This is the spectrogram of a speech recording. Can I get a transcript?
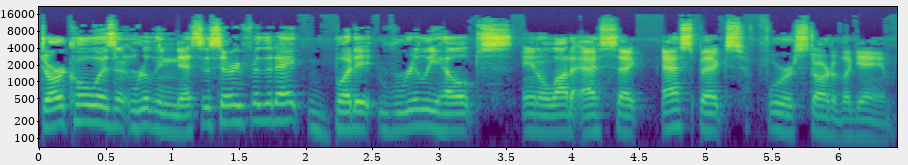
Dark Hole isn't really necessary for the deck, but it really helps in a lot of aspects for a start of a game.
